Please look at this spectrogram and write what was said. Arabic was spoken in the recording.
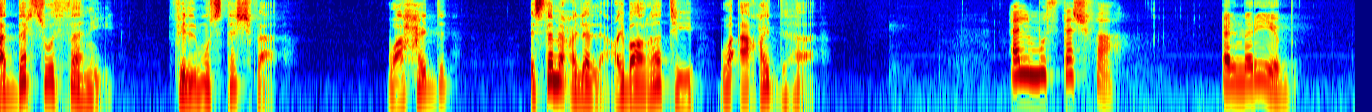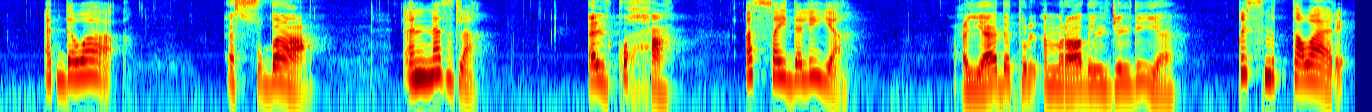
الدرس الثاني في المستشفى. واحد استمع إلى العبارات وأعدها. المستشفى. المريض. الدواء. الصداع النزلة. الكحة. الصيدلية. عيادة الأمراض الجلدية. قسم الطوارئ.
